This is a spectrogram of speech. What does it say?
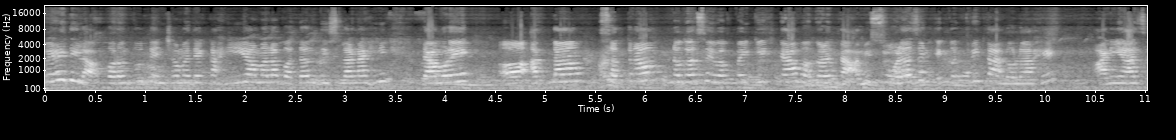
वेळ दिला. परंतु त्यांच्यामध्ये काहीही आम्हाला बदल दिसला नाही. त्यामुळे आत्ता आता सतरा नगरसेवकपैकी त्या वगळता आम्ही सोळा जण एकत्रित आलेलो आहे. आणि आज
